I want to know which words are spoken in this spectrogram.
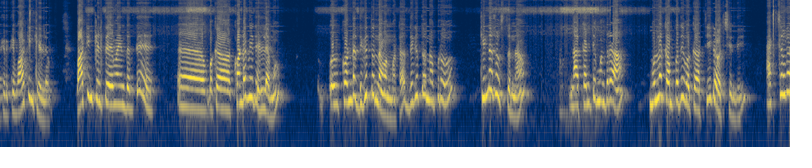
ఇక్కడికి వాకింగ్కి వెళ్ళాం. వాకింగ్కి వెళ్తే ఏమైందంటే ఒక కొండ మీద వెళ్ళాము. కొండ దిగుతున్నాం అనమాట దిగుతున్నప్పుడు కింద చూస్తున్నా నా కంటి ముందర ముళ్ళ కంపది ఒక తీగ వచ్చింది. యాక్చువల్గా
